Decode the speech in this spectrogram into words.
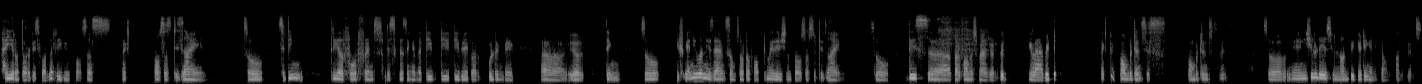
higher authorities for the review process. Next, process design. So sitting three or four friends discussing in the tea, tea, tea break or cool break, uh, your thing. So if anyone is having some sort of optimization process design, so this uh, performance management will grab it. Next, competencies. Competencies means, so in initial days, you'll not be getting any confidence.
